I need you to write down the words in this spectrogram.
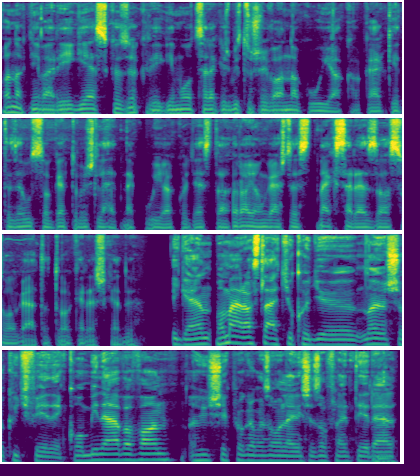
Vannak nyilván régi eszközök, régi módszerek, és biztos, hogy vannak újak, akár 2022-ben is lehetnek újak, hogy ezt a rajongást ezt megszerezze a szolgáltató, a kereskedő. Igen, ma már azt látjuk, hogy nagyon sok ügyfél kombinálva van a hűségprogram az online és az offline térrel.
